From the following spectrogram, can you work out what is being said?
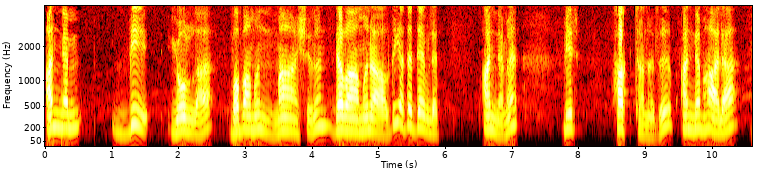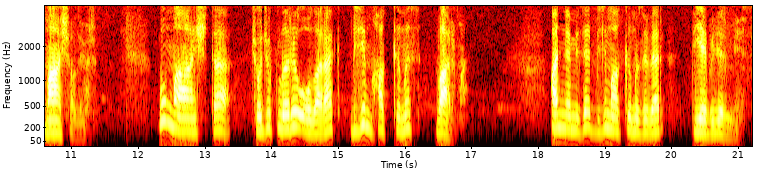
annem bir yolla babamın maaşının devamını aldı ya da devlet anneme bir hak tanıdı. Annem hala maaş alıyor. Bu maaşta çocukları olarak bizim hakkımız var mı? Annemize bizim hakkımızı ver diyebilir miyiz?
